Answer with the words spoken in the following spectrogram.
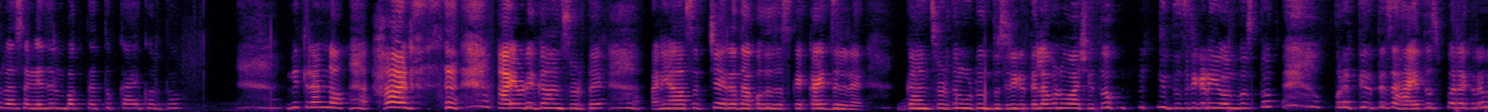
तुला सगळेजण बघतात तू काय करतो? मित्रांनो हा हा एवढी घाण सोडतोय आणि हा असं चेहरा दाखवतो जसं काय काहीच झालं नाही. घाण सोडतो आणि उठून दुसरीकडे त्याला पण वाश येतो. दुसरीकडे येऊन बसतो. परत तिथे त्याचा आहे तोच पराक्रम.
